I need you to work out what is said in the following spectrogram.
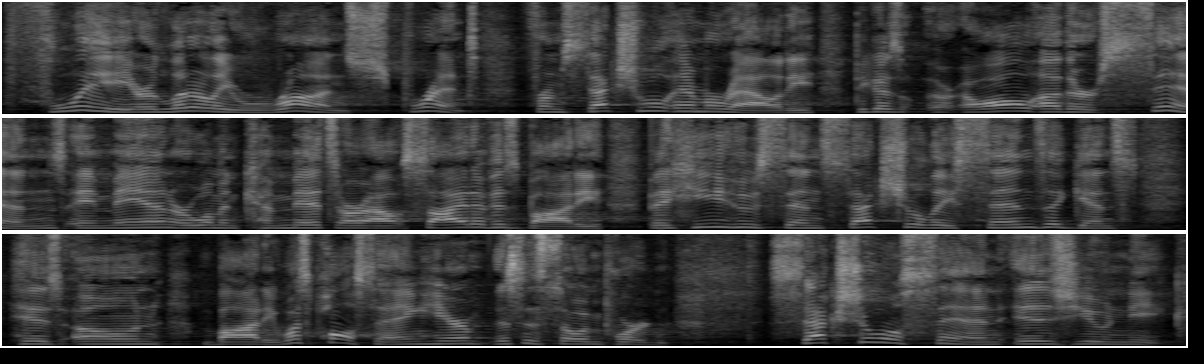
flee or literally run, sprint from sexual immorality because all other sins a man or woman commits are outside of his body, but he who sins sexually sins against his own body. What's Paul saying here? This is so important. Sexual sin is unique.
